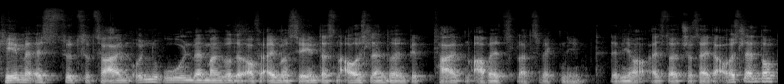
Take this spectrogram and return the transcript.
käme es zu sozialen Unruhen, wenn man würde auf einmal sehen, dass ein Ausländer einen bezahlten Arbeitsplatz wegnimmt. Denn ihr als Deutscher seid ihr Ausländer.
